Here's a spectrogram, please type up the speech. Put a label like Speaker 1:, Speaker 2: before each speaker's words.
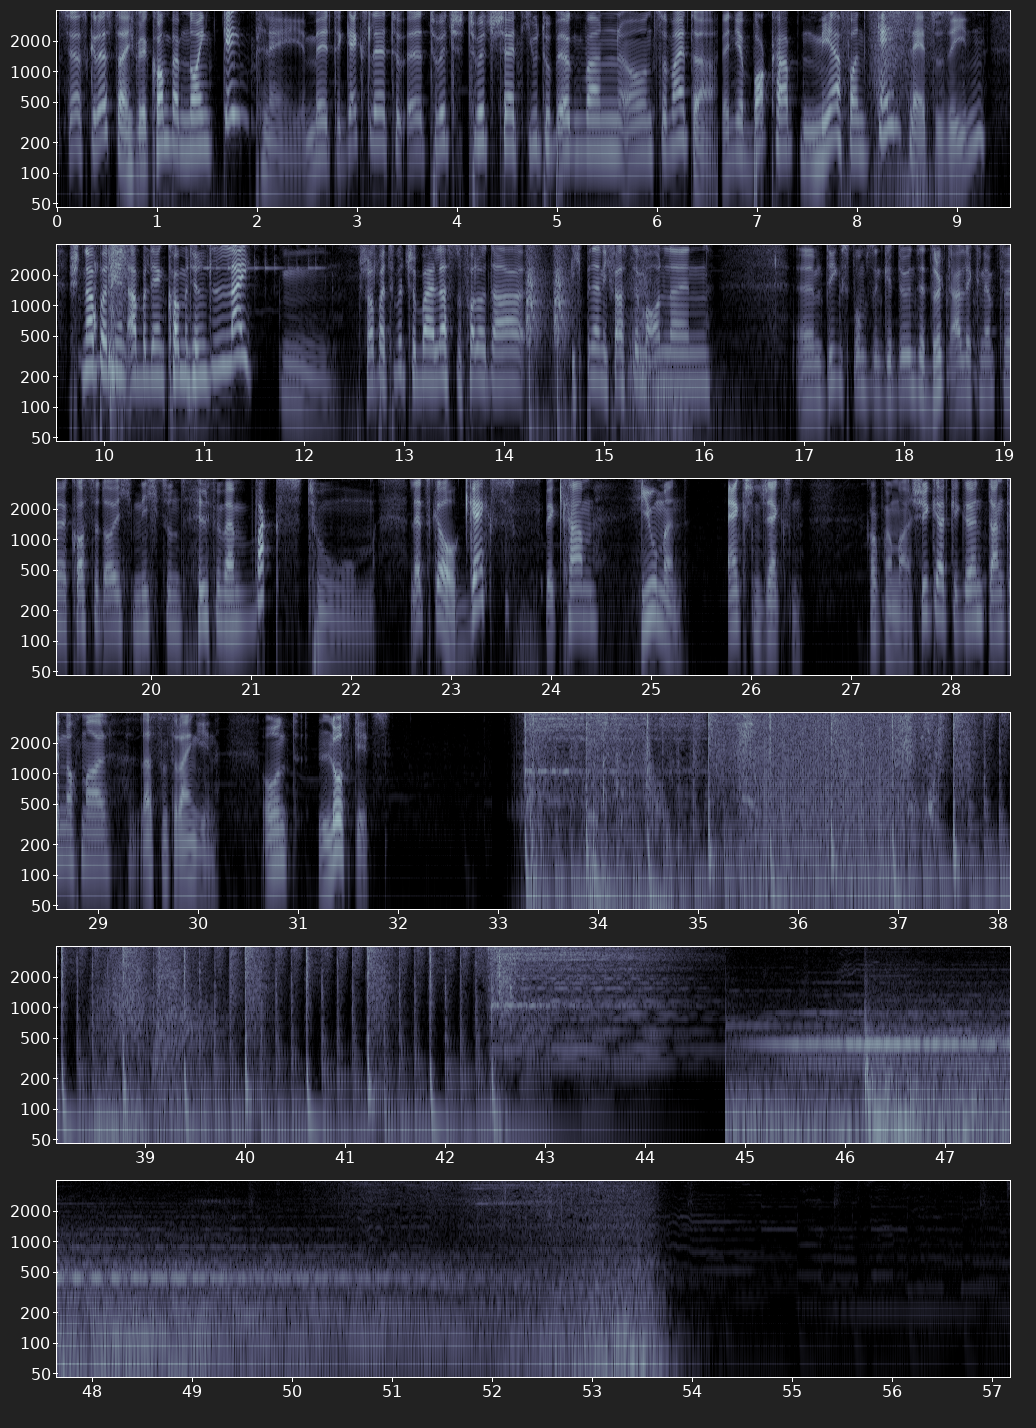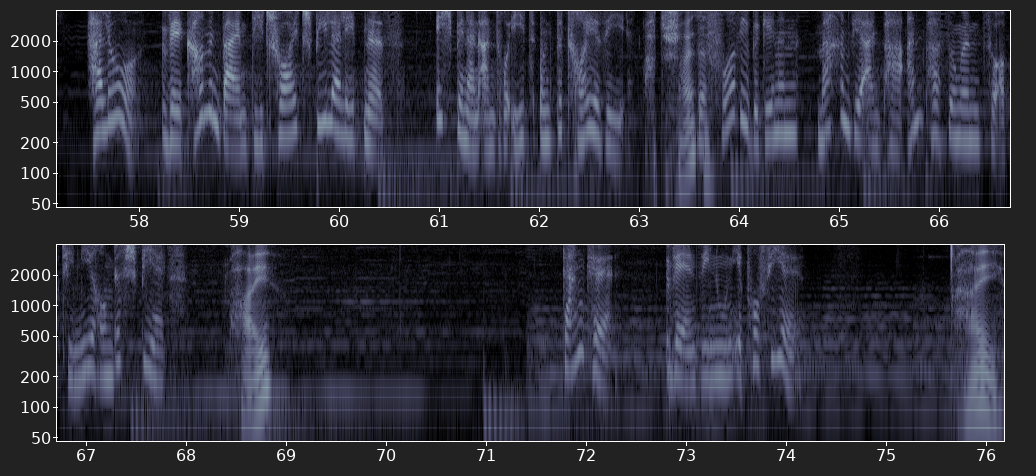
Speaker 1: Servus, grüß euch. Willkommen beim neuen Gameplay mit Gexler, äh, Twitch, Twitch-Chat, YouTube irgendwann und so weiter. Wenn ihr Bock habt, mehr von Gameplay zu sehen, schnappern, abonnieren, kommentieren und liken. Schaut bei Twitch vorbei, lasst ein Follow da. Ich bin ja nicht fast immer online. Ähm, Dingsbums und Gedönse, drückt alle Knöpfe, kostet euch nichts und hilft mir beim Wachstum. Let's go. Gex, become human. Action Jackson. Gucken wir mal. Schicke hat gegönnt. Danke nochmal. Lasst uns reingehen. Und los geht's.
Speaker 2: Hallo, willkommen beim Detroit Spielerlebnis. Ich bin ein Android und betreue Sie.
Speaker 1: Ach du Scheiße.
Speaker 2: Bevor wir beginnen, machen wir ein paar Anpassungen zur Optimierung des Spiels.
Speaker 1: Hi.
Speaker 2: Danke. Wählen Sie nun Ihr Profil.
Speaker 1: Hi.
